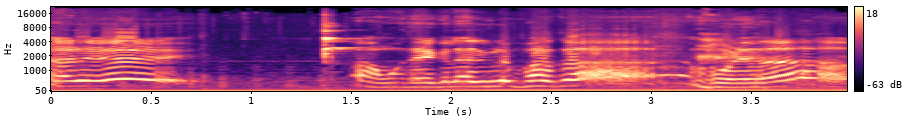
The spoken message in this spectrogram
আরে আমাদের গ্লাসগুলো ফাঁকা ভরে দাও।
